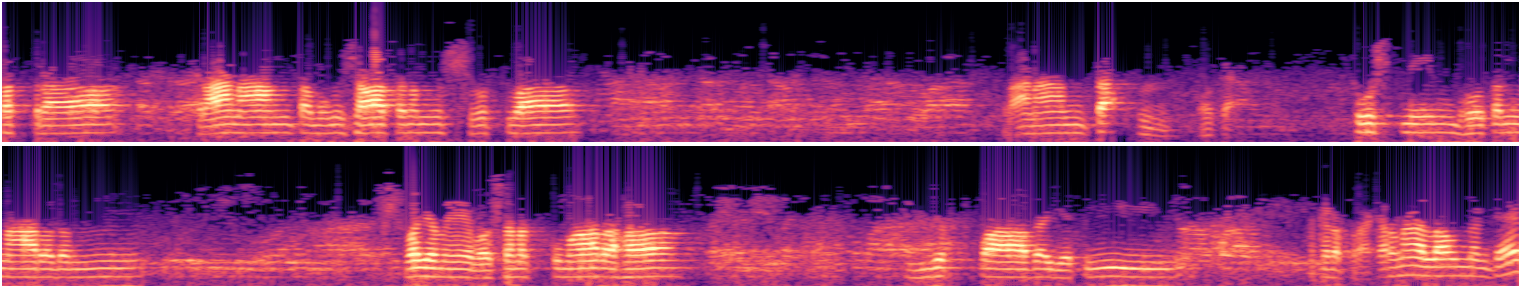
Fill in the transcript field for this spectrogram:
తత్ర ప్రాణాంతమునుశాసనం శ్రుత్వా. ప్రాణాంత ఓకే. తూష్ణీం భూతన్నారదం స్వయమే సనత్కుమార వ్యుత్పాదయతి అక్కడ ప్రకరణం ఎలా ఉందంటే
